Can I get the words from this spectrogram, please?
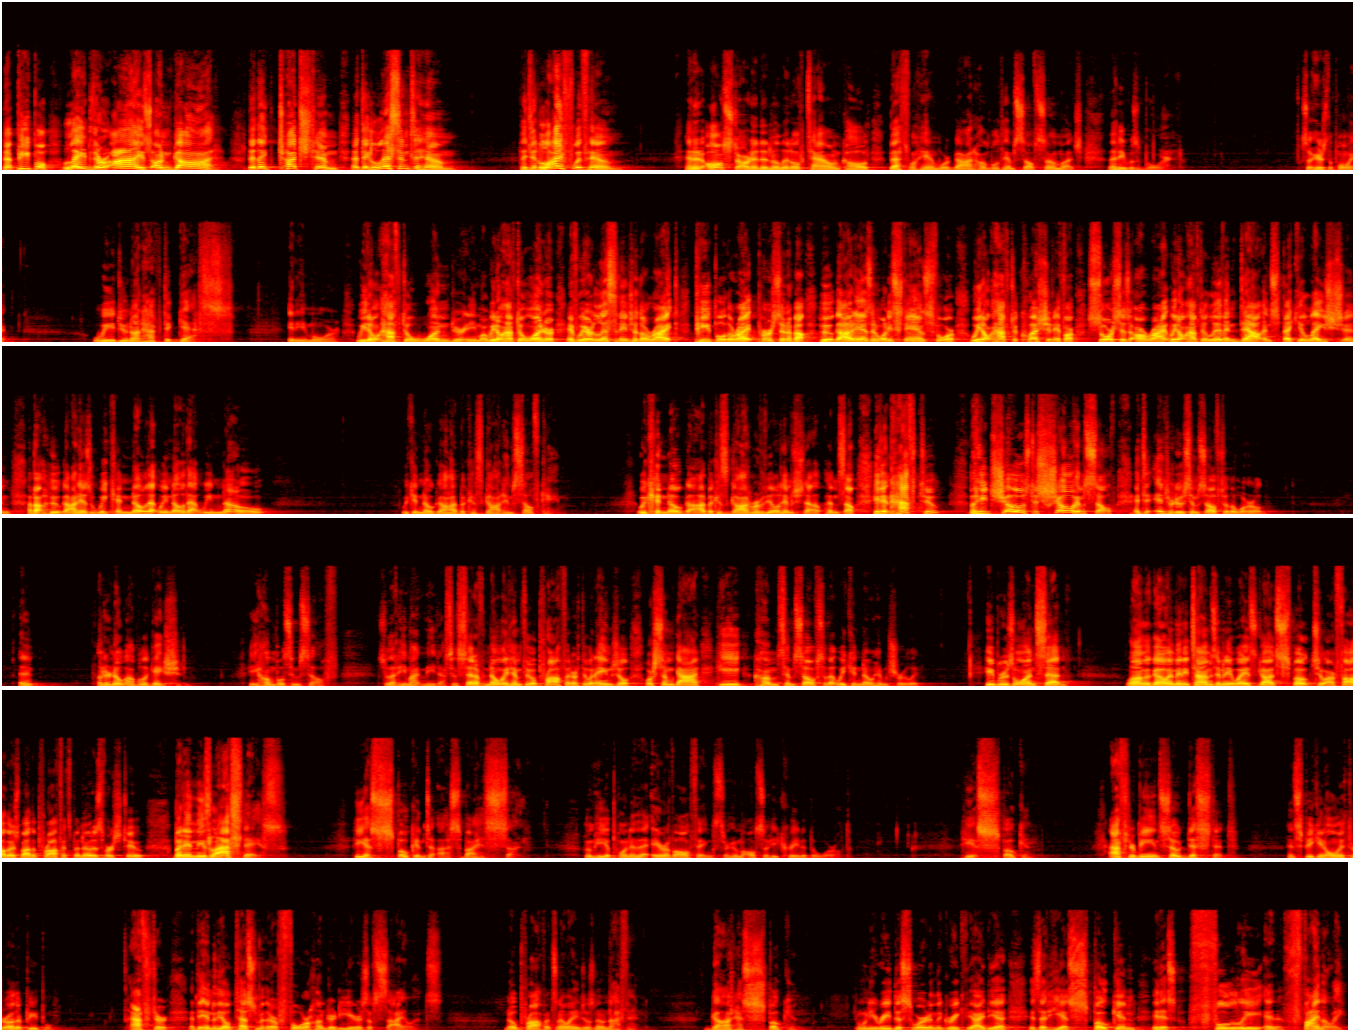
That people laid their eyes on God. That they touched Him. That they listened to Him. They did life with Him. And it all started in a little town called Bethlehem where God humbled Himself so much that He was born. So here's the point we do not have to guess anymore. We don't have to wonder anymore. We don't have to wonder if we are listening to the right people, the right person about who God is and what He stands for. We don't have to question if our sources are right. We don't have to live in doubt and speculation about who God is. We can know that we know that we know. We can know God because God Himself came. We can know God because God revealed Himself. He didn't have to but he chose to show himself and to introduce himself to the world. And under no obligation, he humbles himself so that he might meet us. Instead of knowing him through a prophet or through an angel or some guy, he comes himself so that we can know him truly. Hebrews 1 said, Long ago, and many times, in many ways, God spoke to our fathers by the prophets. But notice verse 2 But in these last days, he has spoken to us by his Son, whom he appointed the heir of all things, through whom also he created the world. He has spoken. After being so distant and speaking only through other people, after, at the end of the Old Testament, there are 400 years of silence. No prophets, no angels, no nothing. God has spoken. When you read this word in the Greek, the idea is that he has spoken, it is fully and finally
